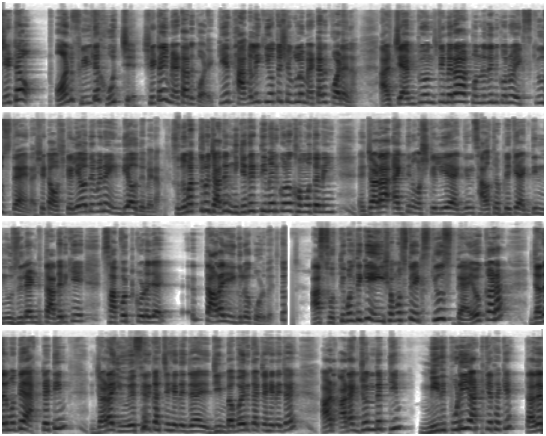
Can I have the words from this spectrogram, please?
যেটা অন ফিল্ডে হচ্ছে, সেটাই ম্যাটার করে। কে থাকলে কি হতো সেগুলো ম্যাটার করে না। আর চ্যাম্পিয়ন টিমেরা কোনোদিন কোনো এক্সকিউজ দেয় না। সেটা অস্ট্রেলিয়াও দেবে না ইন্ডিয়াও দেবে না। শুধুমাত্র যাদের নিজেদের টিমের কোনো ক্ষমতা নেই, যারা একদিন অস্ট্রেলিয়া একদিন সাউথ আফ্রিকা একদিন নিউজিল্যান্ড তাদেরকে সাপোর্ট করে যায়, তারাই এইগুলো করবে। তো আর সত্যি বলতে কি এই সমস্ত এক্সকিউজ দেয়ও কারা? যাদের মধ্যে একটা টিম যারা ইউএস এর কাছে হেরে যায়, জিম্বাবুয়ের কাছে হেরে যায়, আর আরেকজনদের টিম মিরপুরেই আটকে থাকে। তাদের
